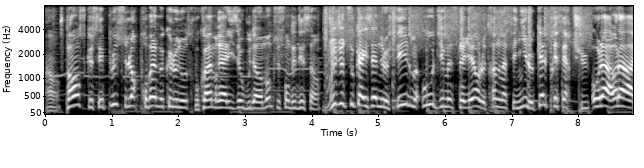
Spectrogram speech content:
Hein. Je pense que c'est plus leur problème que le nôtre. Faut quand même réaliser au bout d'un moment que ce sont des dessins. Jujutsu Kaisen le film ou Demon Slayer le train de l'infini, lequel préfères-tu? Oh là, oh là,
